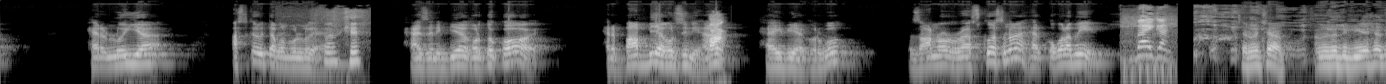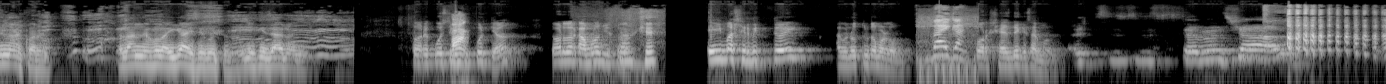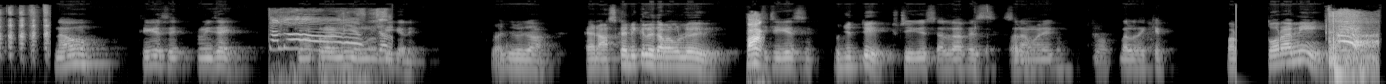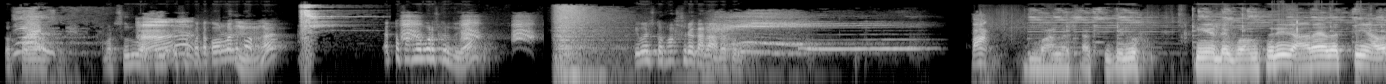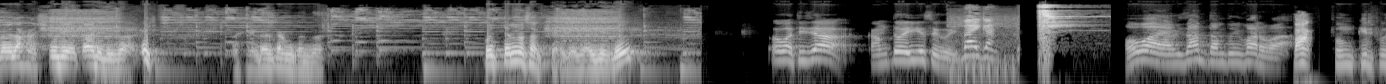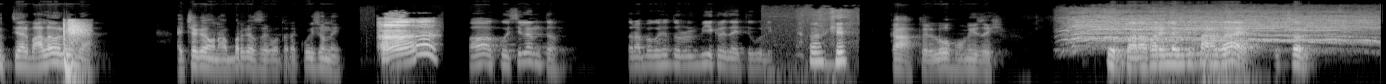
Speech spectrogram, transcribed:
হ্যার লইয়া আজকে হইতে আমার বলল হ্যাঁ। জানি বিয়া করতো কয়? হ্যাঁ বাপ বিয়া করছি নি হ্যাঁ? হ্যাঁ বিয়া করব। জানোর রাসকো আছে না হ্যাঁ কবল আমি। চেয়ারম্যান সাহেব আমি যদি বিয়ে শাদী না করেন তাহলে আমি হলো ইয়ে কি জানো তোরে কইছি চুপ করতি তোর দর কামড় জিত এই মাসের ভিতরেই আমি নতুন কামড় লম বাইগান তোর শেষ দেখে স্যার মন নাও ঠিক আছে আমি যাই তোমার পোলা নিয়ে আমি বিকালে রাজিল যা হ্যাঁ আজকে বিকেলে তো আমার বললে হইবি ঠিক আছে বুঝলি ঠিক আছে আল্লাহ হাফেজ সালাম আলাইকুম ভালো থাকেন তোর আমি তোর আমার শুরু আছে এসব কথা কল লাগে তোর হ্যাঁ এত ফাঁকা খরচ করে তুই হ্যাঁ? এবার তো পাঁচশো টাকা কাটা বেতন ভালো চাকরি কিন্তু আড়াই হাজার টিয়া আবার ওইলা হাসু দিয়ে কাটি দিবা। হেডার কাম করবা। করতেন না চাকরি আগে যাই কিন্তু ও ভাতিজা কাম তো হয়ে গেছে কই? বাইগান। ও ভাই আমি জানতাম তুমি পারবা। ফঙ্কির ফুচ্ছি আর ভালো হলি না। আচ্ছা কেমন? আব্বার কাছে কথাটা কইছো নেই ও কইছিলাম তো। তোর আব্বা কইছে তোর বিয়ে করে যাইতে বলি। কা তোর লো হনি যাই। তোর পাড়া ফাড়ির লাগতে পারা যায়? চল।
